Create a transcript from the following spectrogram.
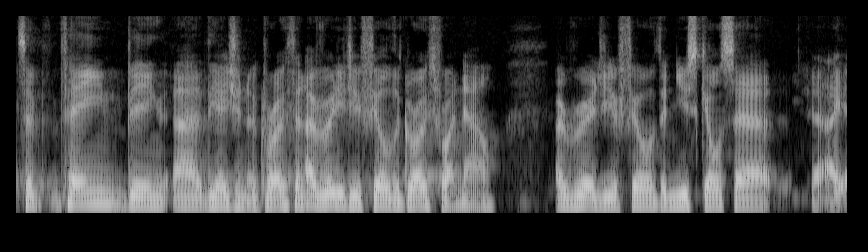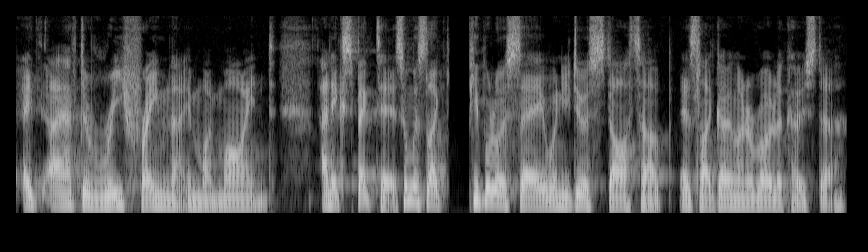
So pain being uh, the agent of growth, and I really do feel the growth right now. I really do feel the new skill set. I, I, have to reframe that in my mind and expect it. It's almost like people always say when you do a startup, it's like going on a roller coaster.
